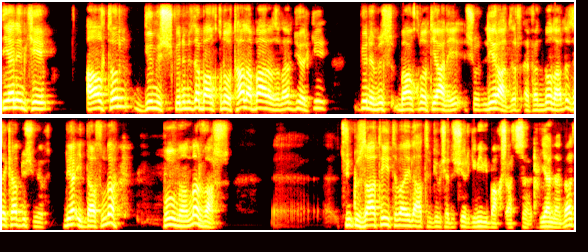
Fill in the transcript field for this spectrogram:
diyelim ki altın, gümüş, günümüzde banknot. Hala bazıları diyor ki günümüz banknot yani şu liradır, efendim dolardır zekat düşmüyor diye iddiasında bulunanlar var. E, Çünkü zatı itibariyle altın gümüşe düşüyor gibi bir bakış açısı diyenler var.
